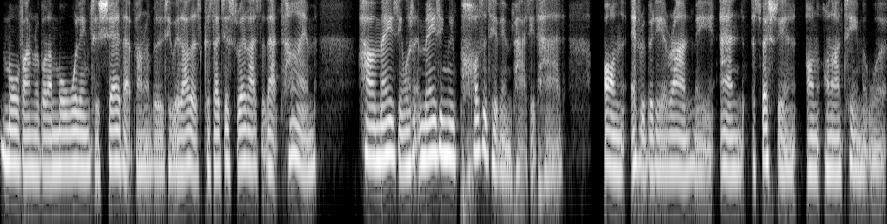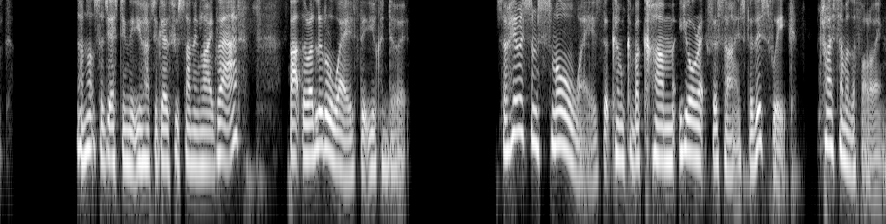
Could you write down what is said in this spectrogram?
more vulnerable and more willing to share that vulnerability with others because I just realized at that time how amazing, what an amazingly positive impact it had on everybody around me and especially on, on our team at work. Now, I'm not suggesting that you have to go through something like that, but there are little ways that you can do it. So, here are some small ways that can, become your exercise for this week try some of the following.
